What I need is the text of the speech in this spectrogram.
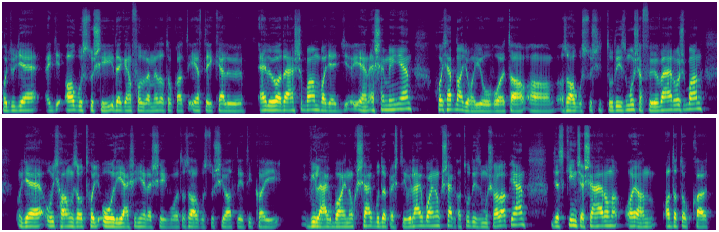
hogy ugye egy augusztusi idegenforgalmi adatokat értékelő előadásban, vagy egy ilyen eseményen, hogy hát nagyon jó volt a, a, az augusztusi turizmus a fővárosban. Ugye úgy hangzott, hogy óriási nyereség volt az augusztusi atlétikai világbajnokság, budapesti világbajnokság a turizmus alapján, hogy ez kincses áron olyan adatokkal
